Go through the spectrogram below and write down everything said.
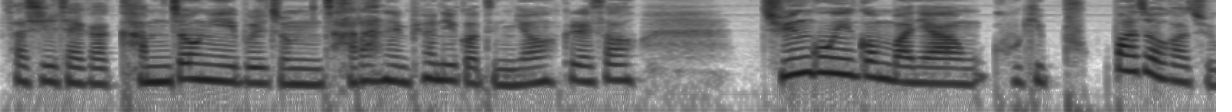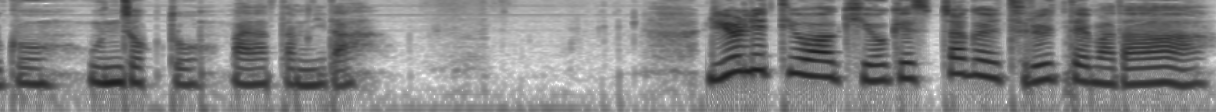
사실 제가 감정이입을 좀 잘하는 편이거든요. 그래서 주인공인 것 마냥 거기 푹 빠져가지고 운 적도 많았답니다. 리얼리티와 기억의 습작을 들을 때마다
